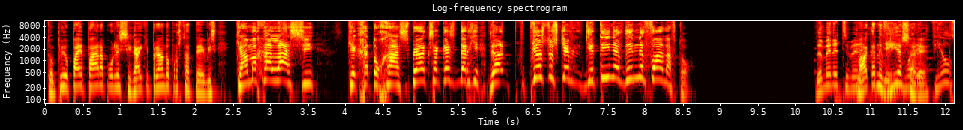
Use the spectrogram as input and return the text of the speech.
το οποίο πάει πάρα πολύ σιγά και πρέπει να το προστατεύεις και άμα χαλάσει και χα- το χάσεις πρέπει να ξανακάσεις την αρχή. Ποιος το σκέφτεται, γιατί είναι, δεν είναι φαν αυτό. The minute to minute Μάκα, νευρίασα, gameplay ρε. feels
